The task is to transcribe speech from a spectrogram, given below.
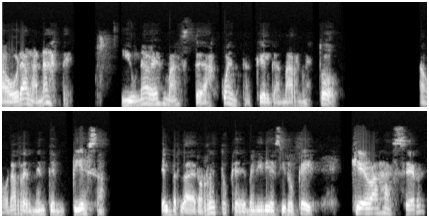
ahora ganaste. Y una vez más te das cuenta que el ganar no es todo. Ahora realmente empieza el verdadero reto, que es venir y decir, ok, ¿qué vas a hacer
